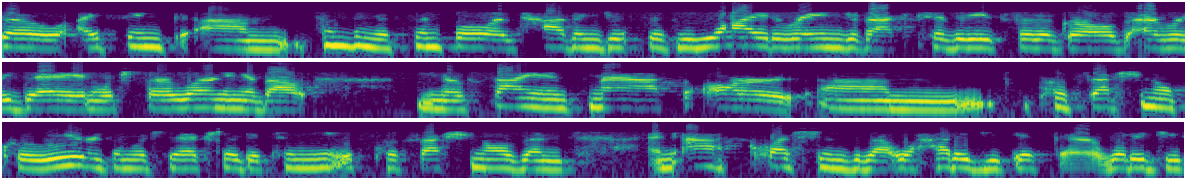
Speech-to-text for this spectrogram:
So I think um, something as simple as having just this wide range of activities for the girls every day in which they're learning about you know, science, math, art, um, professional careers in which they actually get to meet with professionals and, and ask questions about, well, how did you get there? What did you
